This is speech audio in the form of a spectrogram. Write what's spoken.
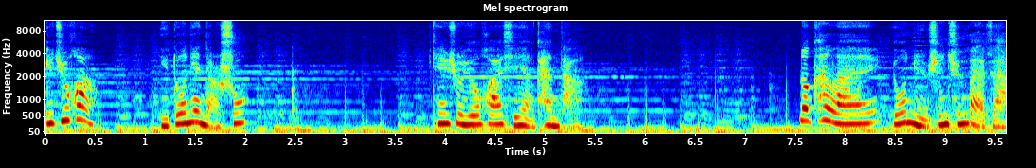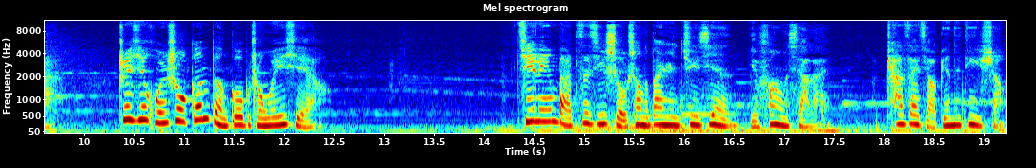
一句话，你多念点书。”天树幽花斜眼看他，那看来有女神裙摆在，这些魂兽根本构不成威胁呀。麒麟把自己手上的半刃巨剑也放了下来，插在脚边的地上。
